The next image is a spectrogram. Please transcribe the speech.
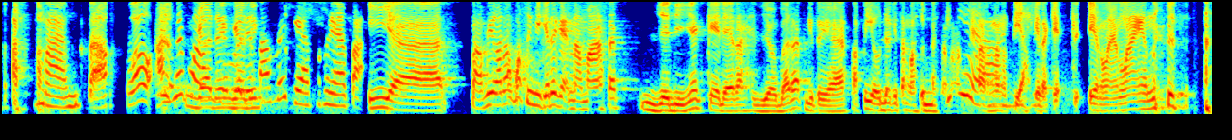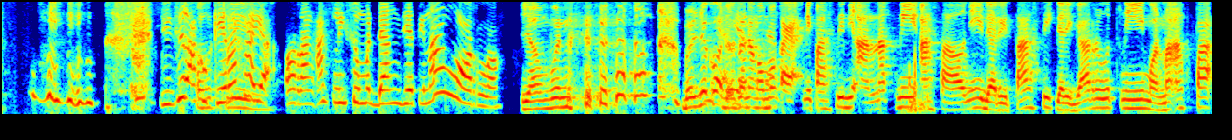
Mantap. Wow, Asep ada, Jabodetabek ya ternyata. Iya. Tapi orang pasti mikirnya kayak nama Asep jadinya kayak daerah Jawa Barat gitu ya. Tapi ya udah kita nggak bahas iya, karena nanti akhirnya kayak yang lain-lain. Jujur aku okay. kira kayak orang asli Sumedang Jatinangor loh. Ya ampun. Banyak kok iya, dosen ya, yang ngomong kayak nih pasti nih anak nih asalnya dari Tasik, dari Garut nih. Mohon maaf Pak,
